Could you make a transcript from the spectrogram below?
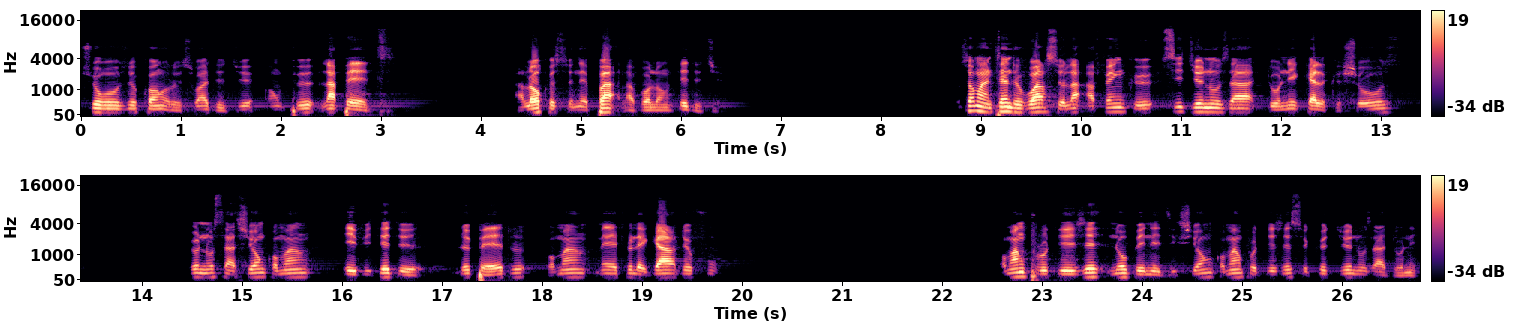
chose qu'on reçoit de Dieu, on peut la perdre, alors que ce n'est pas la volonté de Dieu. Nous sommes en train de voir cela afin que si Dieu nous a donné quelque chose, que nous sachions comment éviter de le perdre, comment mettre les garde-fous, comment protéger nos bénédictions, comment protéger ce que Dieu nous a donné.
